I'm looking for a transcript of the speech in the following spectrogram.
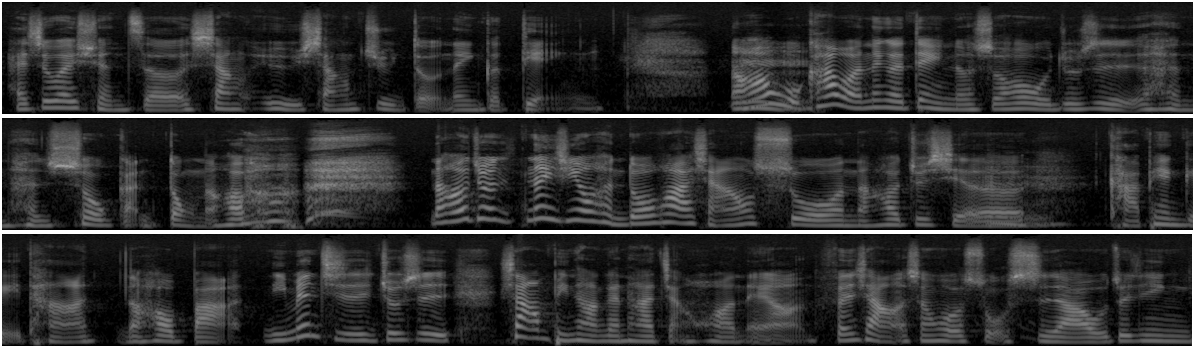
还是会选择相遇相聚的那个电影。然后我看完那个电影的时候，我就是很很受感动，然后 然后就内心有很多话想要说，然后就写了卡片给他，然后把里面其实就是像平常跟他讲话那样，分享生活琐事啊，我最近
